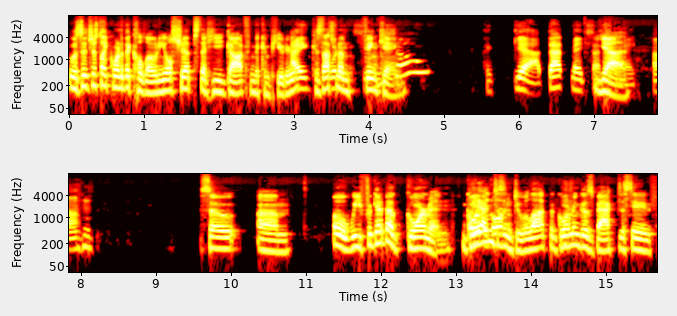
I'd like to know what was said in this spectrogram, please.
Was it just like one of the colonial ships that he got from the computer? Because that's what I'm thinking. so. Like, yeah, that makes sense. Yeah. Um, So, um, oh, we forget about Gorman. Oh, yeah, Gorman doesn't do a lot, but Gorman goes back to save.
